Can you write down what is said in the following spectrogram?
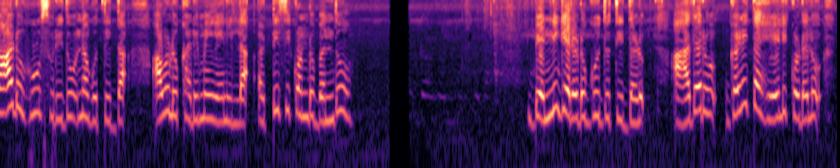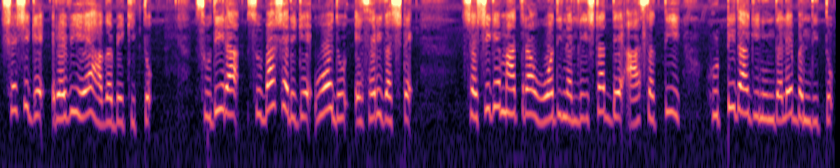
ಕಾಡು ಹೂ ಸುರಿದು ನಗುತ್ತಿದ್ದ. ಅವಳು ಕಡಿಮೆ ಏನಿಲ್ಲ. ಅಟ್ಟಿಸಿಕೊಂಡು ಬಂದು ಬೆನ್ನಿಗೆರಡು ಗುದ್ದುತ್ತಿದ್ದಳು. ಆದರೂ ಗಣಿತ ಹೇಳಿಕೊಡಲು ಶಶಿಗೆ ರವಿಯೇ ಆಗಬೇಕಿತ್ತು. ಸುಧೀರ ಸುಭಾಷರಿಗೆ ಓದು ಹೆಸರಿಗಷ್ಟೇ. ಶಶಿಗೆ ಮಾತ್ರ ಓದಿನಲ್ಲಿ ಶ್ರದ್ಧೆ, ಆಸಕ್ತಿ ಹುಟ್ಟಿದಾಗಿನಿಂದಲೇ ಬಂದಿತ್ತು.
